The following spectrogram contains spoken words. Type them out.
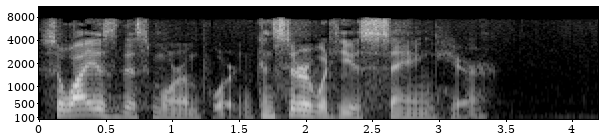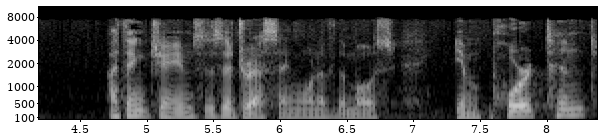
So, why is this more important? Consider what he is saying here. I think James is addressing one of the most important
